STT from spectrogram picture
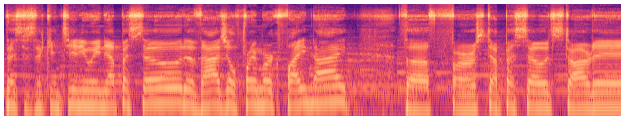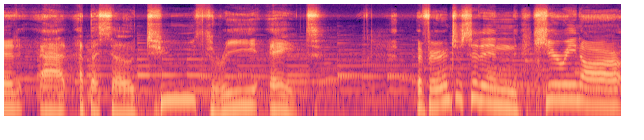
This is a continuing episode of Agile Framework Fight Night. The first episode started at episode 238. If you're interested in hearing our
